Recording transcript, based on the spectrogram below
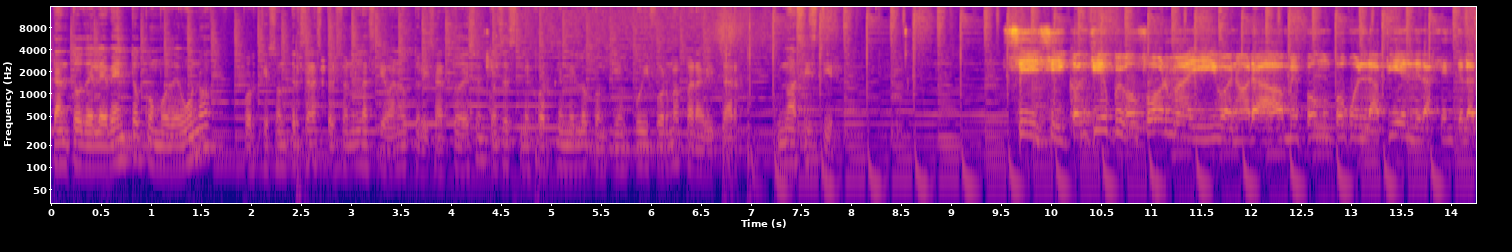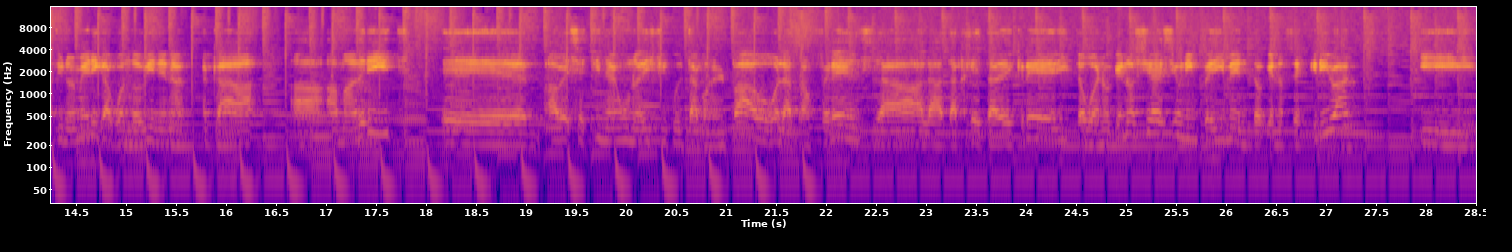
tanto del evento como de uno, porque son terceras personas las que van a autorizar todo eso, entonces mejor tenerlo con tiempo y forma para evitar no asistir. Sí, sí, con tiempo y con forma y bueno, ahora me pongo un poco en la piel de la gente de Latinoamérica cuando vienen acá a, Madrid. Eh, a veces tienen alguna dificultad con el pago, la transferencia, la tarjeta de crédito. Bueno, que no sea ese un impedimento, que nos escriban y,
